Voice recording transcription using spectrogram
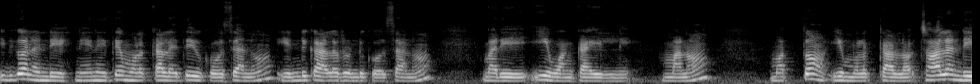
ఇదిగోనండి నేనైతే ములక్కాలు అయితే ఇవి కోసాను. ఎండుకాయలు రెండు కోసాను. మరి ఈ వంకాయల్ని మనం మొత్తం ఈ ములక్కాళ్ళలో చాలండి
